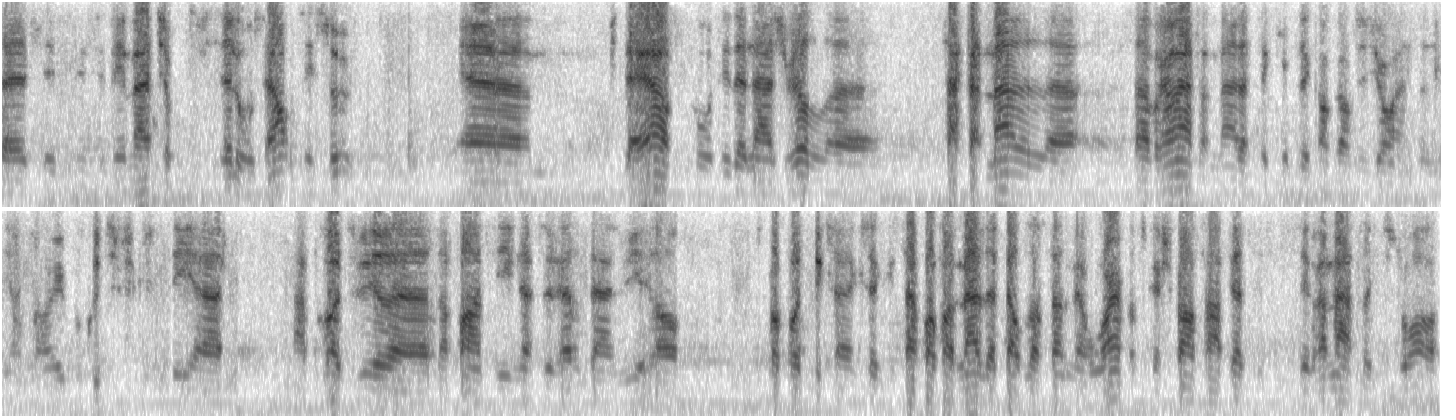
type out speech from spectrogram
c'est des matchs difficiles au centre, c'est sûr. Euh, puis d'ailleurs, du côté de Nashville, euh, ça a fait mal, euh, ça a vraiment fait mal à cette équipe-là Concordia Johansson. Ils ont, eu beaucoup de difficultés à, à produire euh, d'offensive naturelle dans lui. Alors, c'est pas dire que ça, que ça, pas fait mal de perdre leur centre numéro un, parce que je pense en fait, c'est vraiment ça l'histoire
